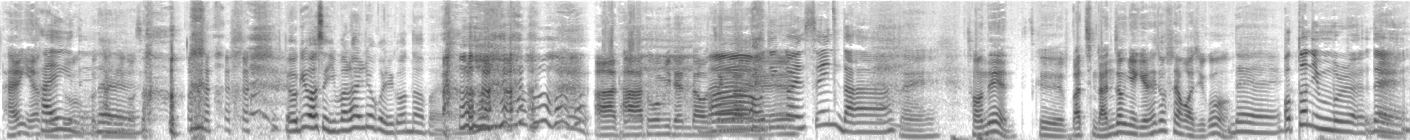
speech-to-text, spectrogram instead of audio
다행이야 다행이네. 그래도 그거 다 네. 읽어서. 여기 와서 이 말 하려고 읽었나 봐요. 아 다 도움이 된다 아, 언젠가는. 어딘가엔 쓰인다. 네. 저는 그 마침 난정 얘기를 해주셔가지고 네. 어떤 인물을 네.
